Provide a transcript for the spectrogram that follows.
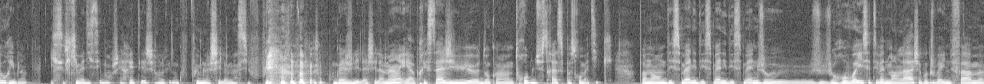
horrible. Hein. Et c'est lui qui m'a dit c'est bon, j'ai arrêté, j'ai enlevé, donc vous pouvez me lâcher la main s'il vous plaît. donc là, je lui ai lâché la main. Et après ça, j'ai eu euh, donc un trouble du stress post-traumatique pendant des semaines et des semaines et des semaines, je, revoyais cet événement-là. À chaque fois que je voyais une femme,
